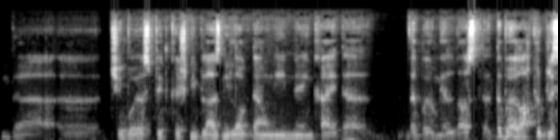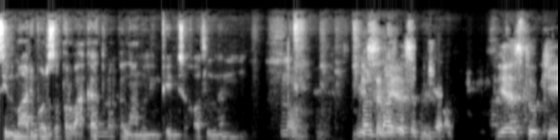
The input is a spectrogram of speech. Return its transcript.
da uh, če bojo spet kakšni blazni lockdowni in ne vem kaj, da, da bojo imeli dost, da bojo lahko proglasili Maribor za prvaka, No. ker lani olimpije niso hoteli. Ne? No, Mislim, jaz, jaz tukaj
